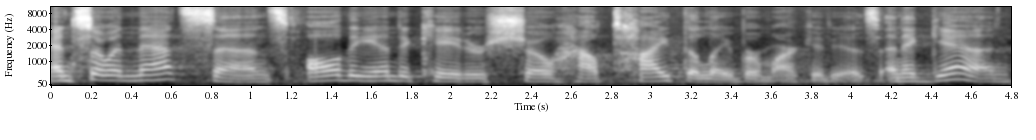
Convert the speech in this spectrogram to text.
And so in that sense, all the indicators show how tight the labor market is. And again,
